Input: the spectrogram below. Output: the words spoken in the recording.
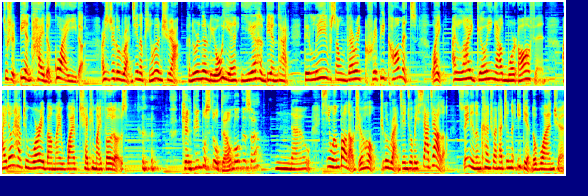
就是变态的、怪异的。而 而且这个软件的评论区啊，很多人的留言也很变态。They leave some very creepy comments, like "I like going out more often. I don't have to worry about my wife checking my photos." Can people still download this app? No，新闻报道之后，这个软件就被下架了，所以你能看出来它真的一点都不安全。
